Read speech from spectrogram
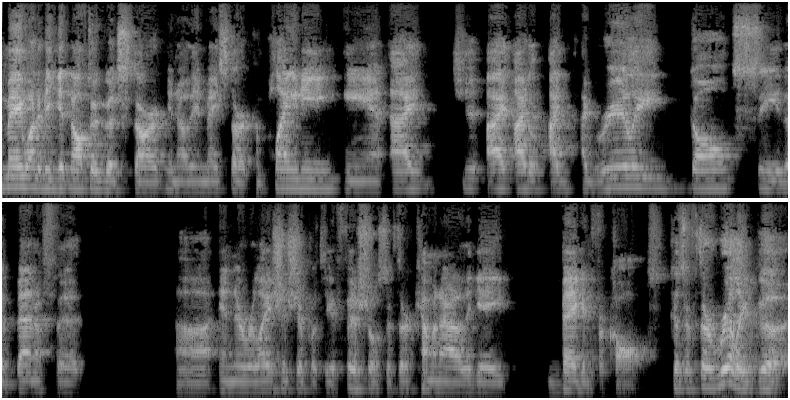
may want to be getting off to a good start, you know, they may start complaining, and I I I I really don't see the benefit uh, in their relationship with the officials if they're coming out of the gate begging for calls. Because if they're really good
